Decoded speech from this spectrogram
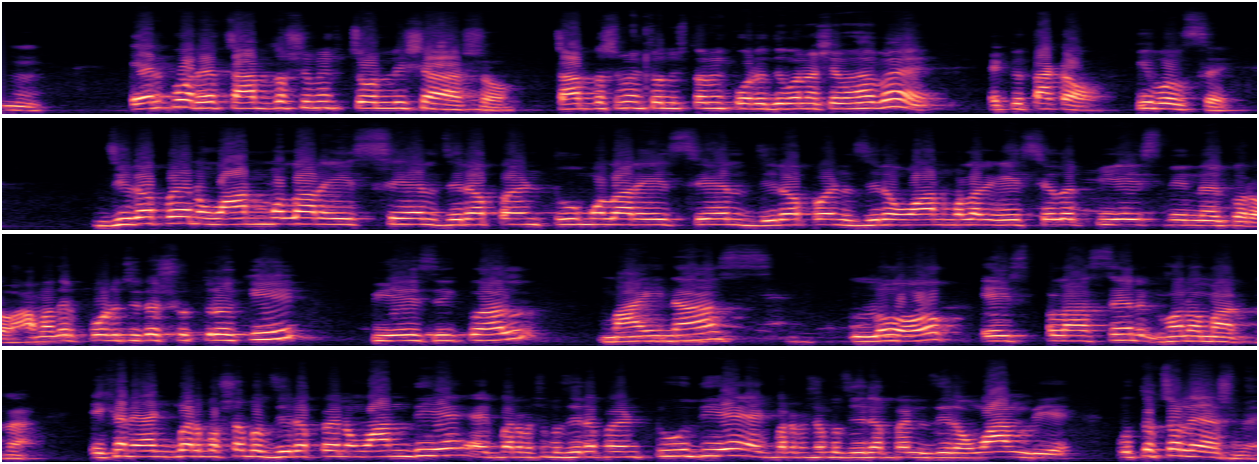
হুম। এরপরে চার দশমিক চল্লিশে আসো। চার দশমিক চল্লিশ তো আমি করে দিব না সেভাবে, একটু তাকাও, কি বলছে? Zero point one molar HCl zero point two molar HCl zero point zero one molar HCl এর পিএইচ নির্ণয় করো। আমাদের পরিচিত সূত্র কি? PH equal minus log H plus এর ঘনমাত্রা। এখানে একবার বসাবো জিরো পয়েন্ট ওয়ান দিয়ে, একবার বসাবো জিরো পয়েন্ট টু দিয়ে, একবার বসাবো জিরো পয়েন্ট জিরো ওয়ান দিয়ে। উত্তর চলে আসবে।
